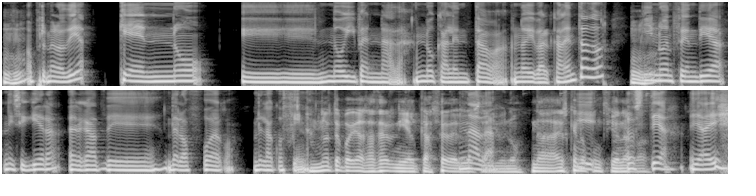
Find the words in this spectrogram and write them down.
los primeros días, que no, eh, no iba en nada, no calentaba, no iba al calentador y no encendía ni siquiera el gas de, de los fuegos de la cocina. No te podías hacer ni el café del Nada. desayuno. Nada, es que no Y, funcionaba. Hostia, y ahí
